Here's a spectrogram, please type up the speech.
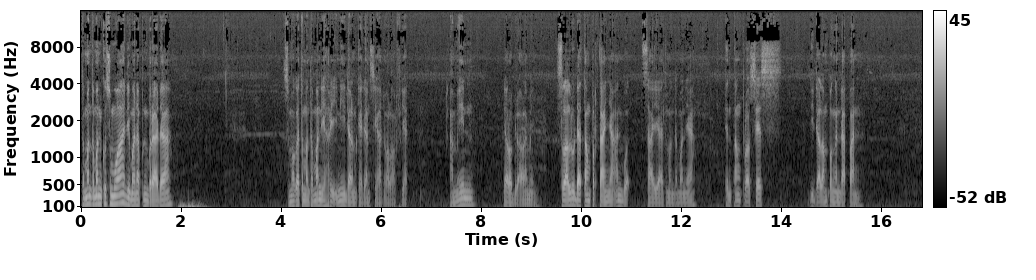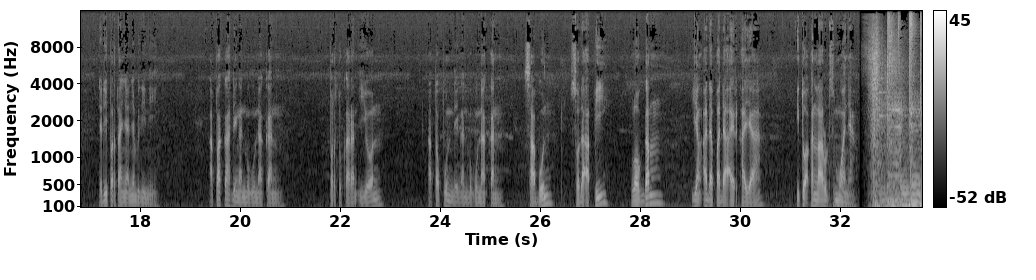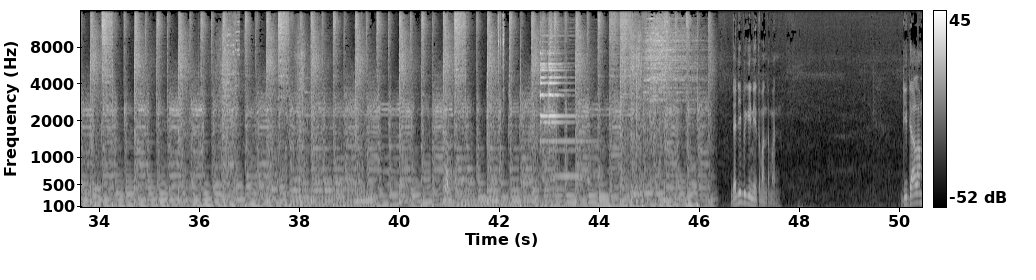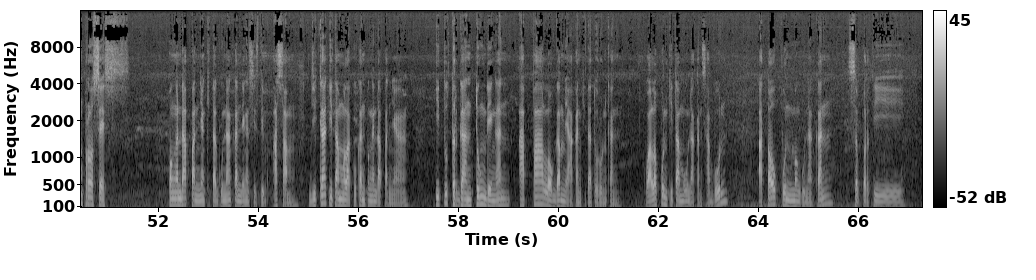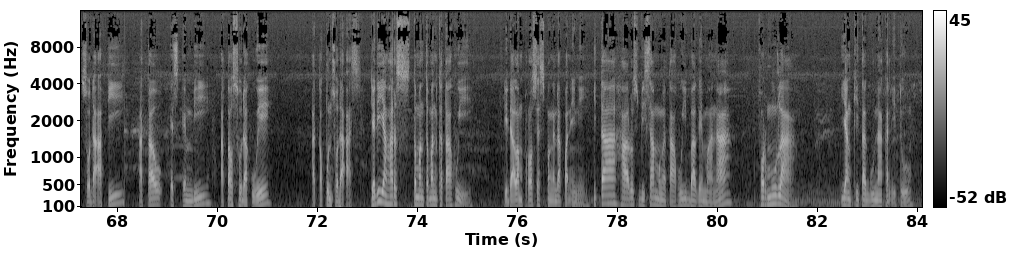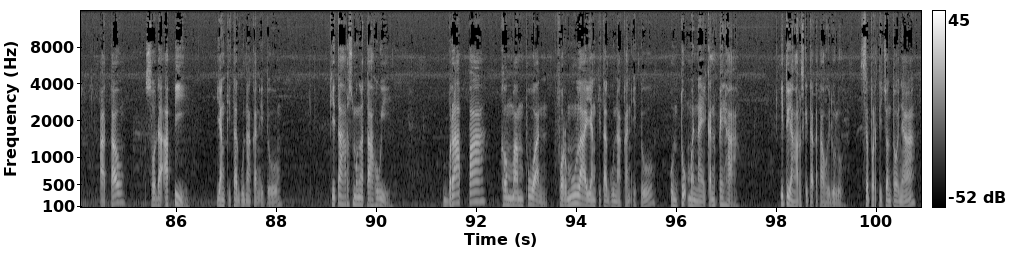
Teman-temanku semua di mana pun berada Semoga teman-teman di hari ini dalam keadaan sehat walafiat. Amin. Ya Rabbil Alamin. Selalu datang pertanyaan buat saya teman-teman ya Tentang proses di dalam pengendapan. Jadi pertanyaannya begini Apakah dengan menggunakan pertukaran ion Ataupun dengan menggunakan sabun, soda api, logam yang ada pada air kaya itu akan larut semuanya. Jadi begini teman-teman. Di dalam proses pengendapan yang kita gunakan dengan sistem asam, jika kita melakukan pengendapannya, itu tergantung dengan apa logam yang akan kita turunkan. Walaupun kita menggunakan sabun ataupun menggunakan seperti soda api atau SMB atau soda kue ataupun soda as. Jadi yang harus teman-teman ketahui di dalam proses pengendapan ini, kita harus bisa mengetahui bagaimana formula yang kita gunakan itu atau soda api yang kita gunakan itu, kita harus mengetahui berapa kemampuan formula yang kita gunakan itu untuk menaikkan pH. Itu yang harus kita ketahui dulu. Seperti contohnya,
